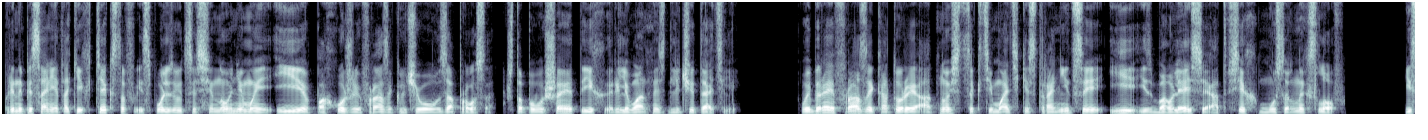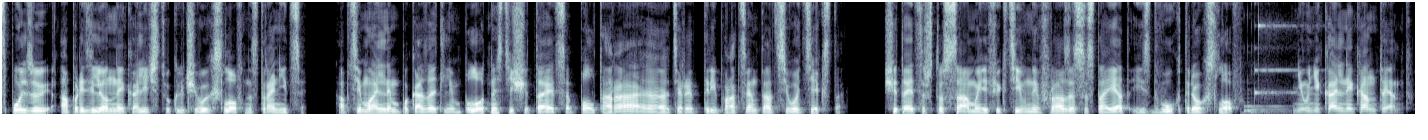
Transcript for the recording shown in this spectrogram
При написании таких текстов используются синонимы и похожие фразы ключевого запроса, что повышает их релевантность для читателей. Выбирай фразы, которые относятся к тематике страницы и избавляйся от всех мусорных слов. Используй определенное количество ключевых слов на странице. Оптимальным показателем плотности считается 1,5-3% от всего текста. Считается, что самые эффективные фразы состоят из двух-трех слов. Неуникальный контент.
